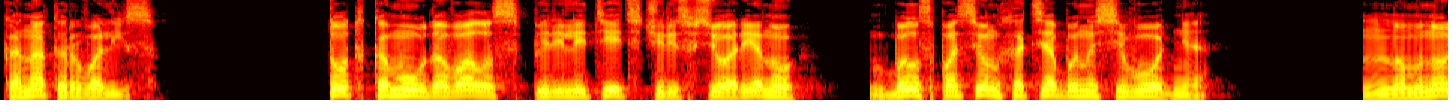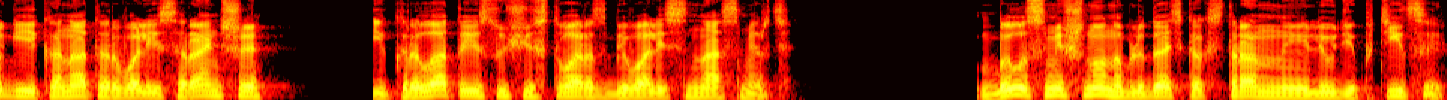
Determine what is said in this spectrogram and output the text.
канаты рвались. Тот, кому удавалось перелететь через всю арену, был спасен хотя бы на сегодня. Но многие канаты рвались раньше, и крылатые существа разбивались насмерть. Было смешно наблюдать, как странные люди-птицы,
